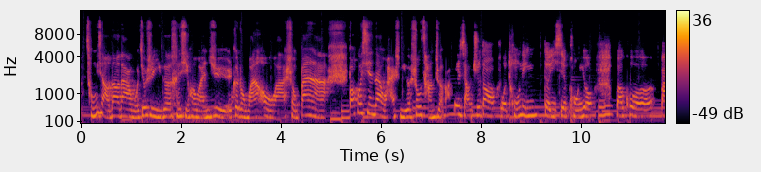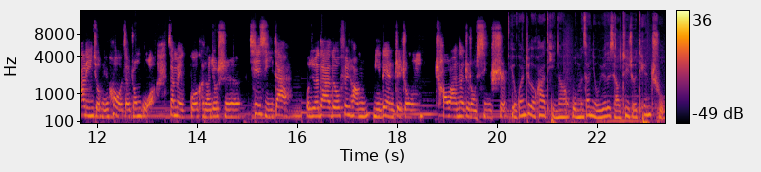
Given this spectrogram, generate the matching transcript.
从小到大，我就是一个很喜欢玩具，各种玩偶啊、手办啊，包括现在我还是一个收藏者吧。更想知道我同龄的一些朋友，包括八零九零后，在中国，在美国可能就是千禧一代。我觉得大家都非常迷恋这种。潮玩的这种形式，有关这个话题呢，我们在纽约的小记者天楚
